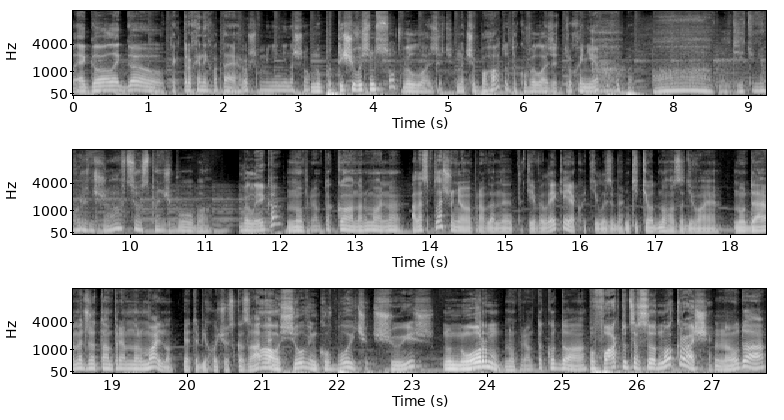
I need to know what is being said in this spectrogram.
Let go, let go. Так трохи не вистачає, грошей мені ні на що. Ну, по 1800 вилазять. Наче багато тако вилазять, трохи ні, ПХП. А, обалдеть, у нього ренджа в цього спанч Боба. Велика? Ну, прям така, нормальна. Але сплеш у нього, правда, не такий великий, як хотілося б. Він тільки одного задіває. Ну, демеджа там прям нормально, я тобі хочу сказати. А, ось він ковбойчик. Чуєш? Ну норм. Ну, прям тако да. По факту це все одно краще, Ну да.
